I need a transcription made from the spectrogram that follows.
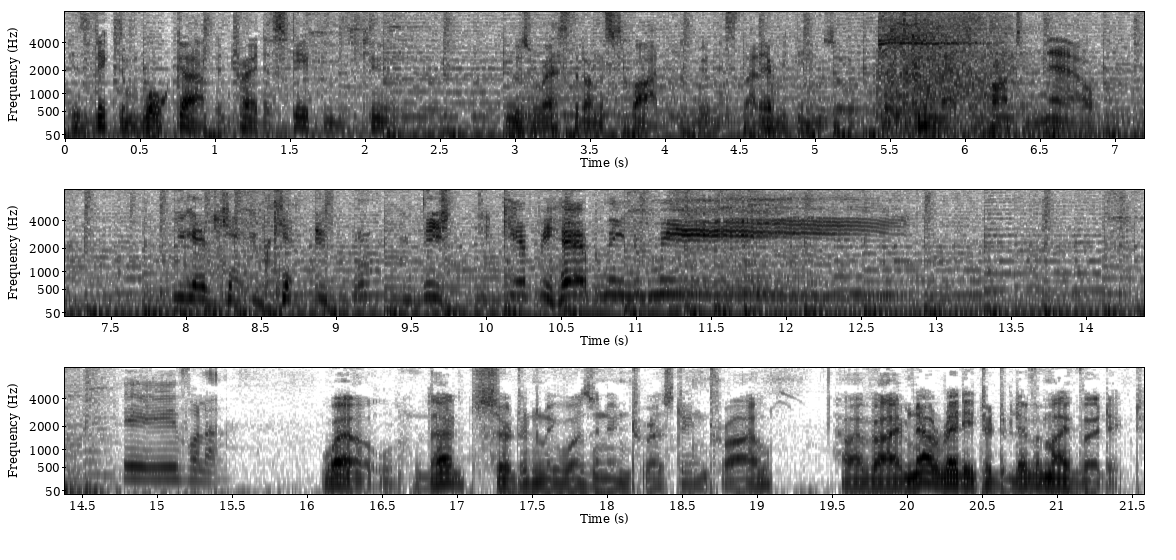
his victim woke up and tried to escape from his tomb. He was arrested on the spot, and the witness thought everything was over. So it's come back to haunt him now. You guys can't, you can't, this, this, this can't be happening to me! Eh, Et voilà. Well, that certainly was an interesting trial. However, I am now ready to deliver my verdict.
